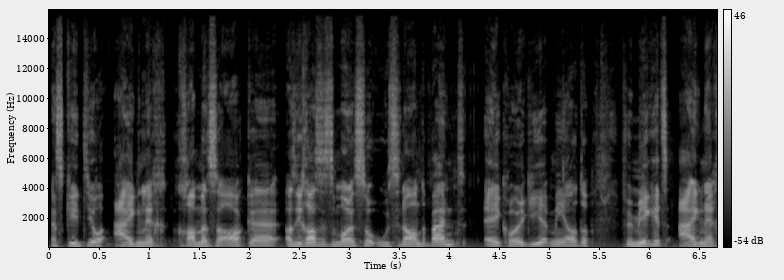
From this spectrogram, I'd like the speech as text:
es gibt ja eigentlich, kann man sagen, also ich habe es jetzt mal so auseinanderbannt, ey, korrigiert mich, oder? Für mich gibt es eigentlich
